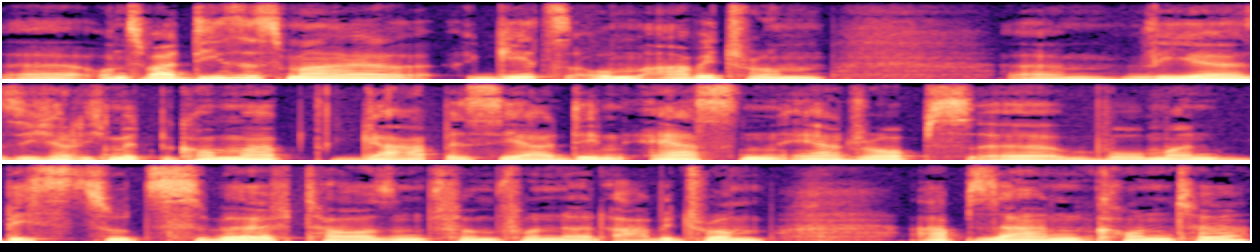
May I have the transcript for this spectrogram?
Äh, und zwar dieses Mal geht's um Arbitrum. Ähm, wie ihr sicherlich mitbekommen habt, gab es ja den ersten Airdrops, äh, wo man bis zu 12.500 Arbitrum absahnen konnte.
